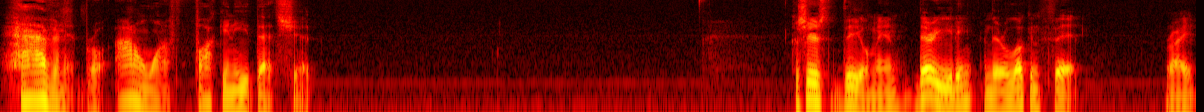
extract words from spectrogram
having it, bro. I don't wanna fucking eat that shit. Because here's the deal, man. They're eating and they're looking fit, right?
